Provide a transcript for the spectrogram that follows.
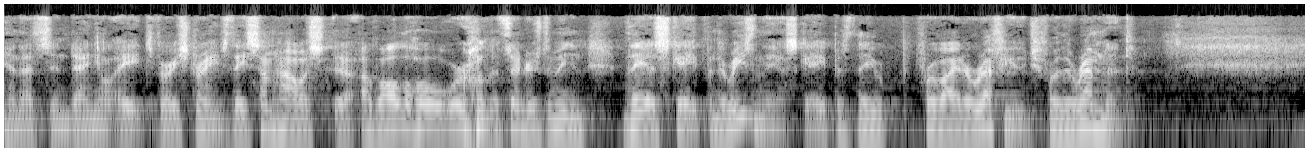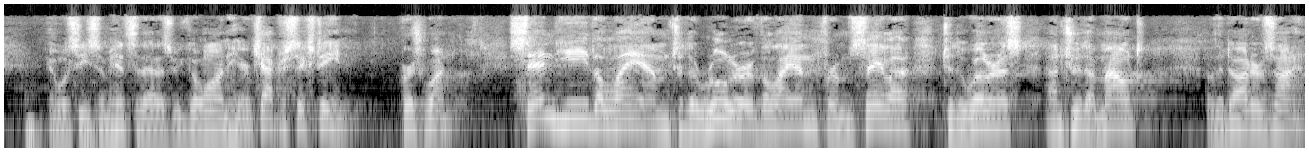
and that's in Daniel 8. It's very strange. They somehow, uh, of all the whole world that's under his dominion, they escape. And the reason they escape is they provide a refuge for the remnant. And we'll see some hints of that as we go on here. Chapter 16, verse 1. Send ye the lamb to the ruler of the land from Selah to the wilderness unto the mount of the daughter of Zion.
